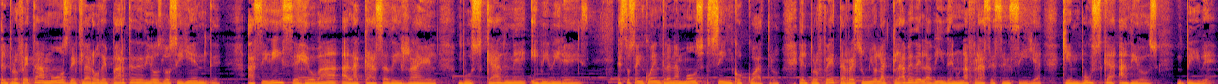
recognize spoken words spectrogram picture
El profeta Amós declaró de parte de Dios lo siguiente, Así dice Jehová a la casa de Israel, buscadme y viviréis. Esto se encuentra en Amós 5:4. El profeta resumió la clave de la vida en una frase sencilla, quien busca a Dios vive.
